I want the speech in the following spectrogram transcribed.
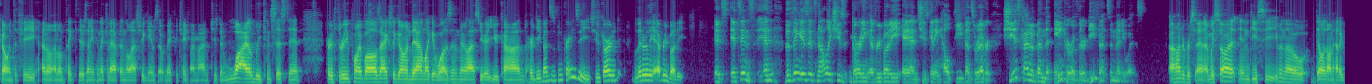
going to Fee. I don't. I don't think there's anything that could happen in the last few games that would make me change my mind. She's been wildly consistent. Her three point ball is actually going down like it was in their last year at UConn. Her defense has been crazy. She's guarded literally everybody. It's it's in and the thing is it's not like she's guarding everybody and she's getting help defense or whatever. She has kind of been the anchor of their defense in many ways. A hundred percent, and we saw it in DC. Even though Delle Donne had a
